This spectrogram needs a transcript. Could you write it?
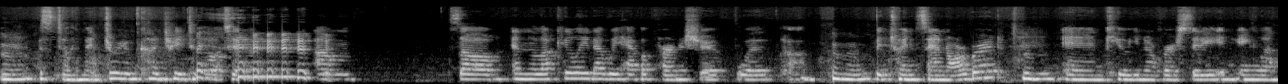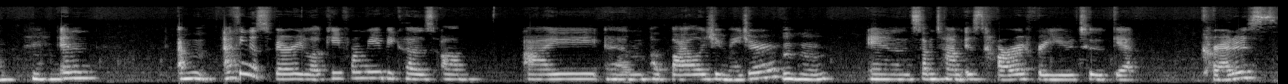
Mm-hmm. It's still my dream country to go to. um, so, and luckily that we have a partnership with um, mm-hmm. between St. Norbert Mm-hmm. and Keele University in England, Mm-hmm. and um, I think it's very lucky for me because um, I am a biology major, Mm-hmm. and sometimes it's hard for you to get credits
